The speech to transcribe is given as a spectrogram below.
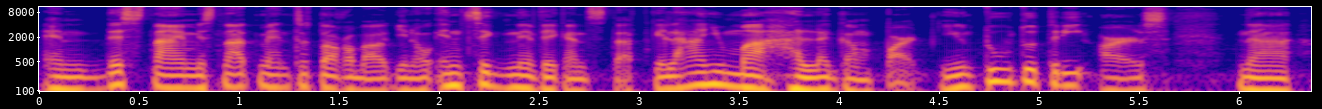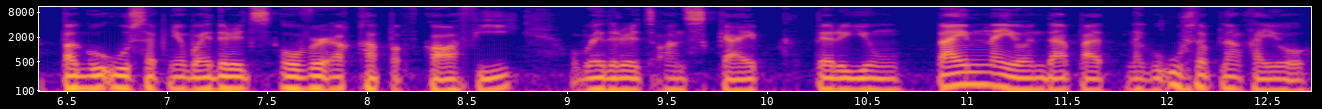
And this time is not meant to talk about, you know, insignificant stuff. Kailangan yung mahalagang part. Yung 2 to 3 hours na pag-uusap nyo, whether it's over a cup of coffee, whether it's on Skype, pero yung time na yon dapat nag-uusap lang kayo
